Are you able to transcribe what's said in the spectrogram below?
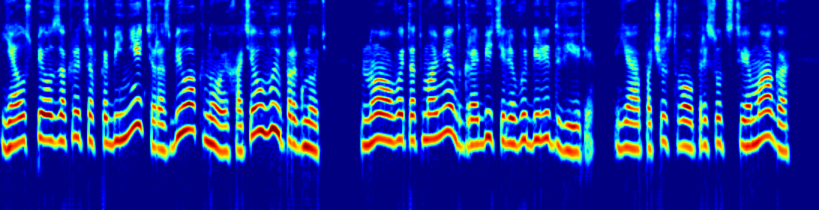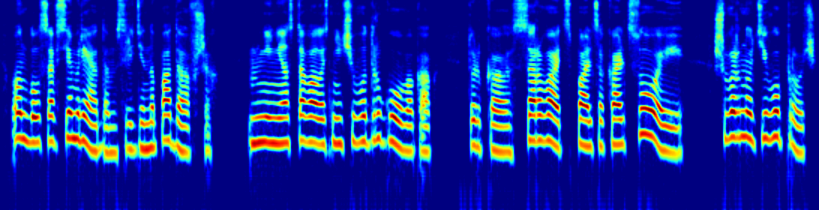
Я успел закрыться в кабинете, разбил окно и хотел выпрыгнуть, но в этот момент грабители выбили двери. Я почувствовал присутствие мага, он был совсем рядом, среди нападавших. Мне не оставалось ничего другого, как только сорвать с пальца кольцо и швырнуть его прочь.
